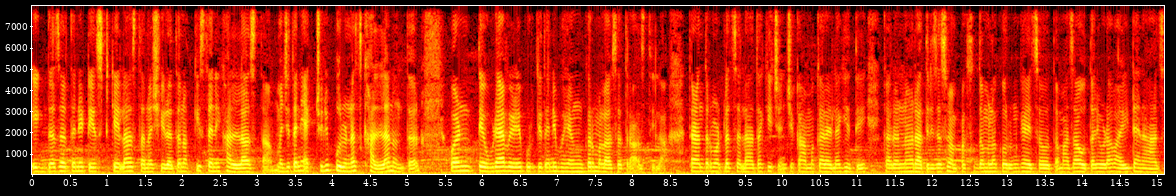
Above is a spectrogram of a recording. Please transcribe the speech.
एकदा जर त्याने टेस्ट केला असता ना शिरा तर नक्कीच त्याने खाल्ला असता. म्हणजे त्याने ॲक्च्युली पूर्णच खाल्ला नंतर. पण तेवढ्या वेळेपुरती त्याने भयंकर मला असा त्रास दिला. त्यानंतर म्हटलं चला आता किचनची कामं करायला घेते. कारण रात्रीचा स्वयंपाकसुद्धा मला करून घ्यायचा होता. माझा अवतार एवढा वाईट आहे ना आज.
